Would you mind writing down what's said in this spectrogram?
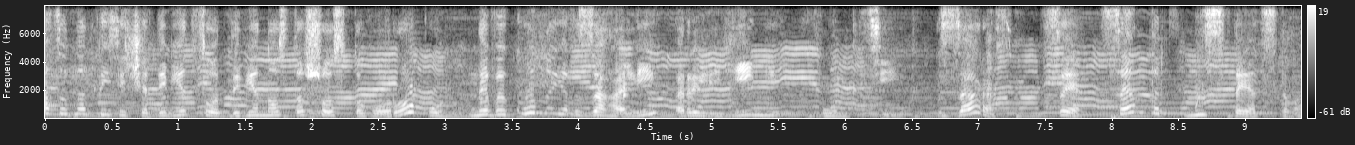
А з 1996 року не виконує взагалі релігійні функції. Зараз це центр мистецтва,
